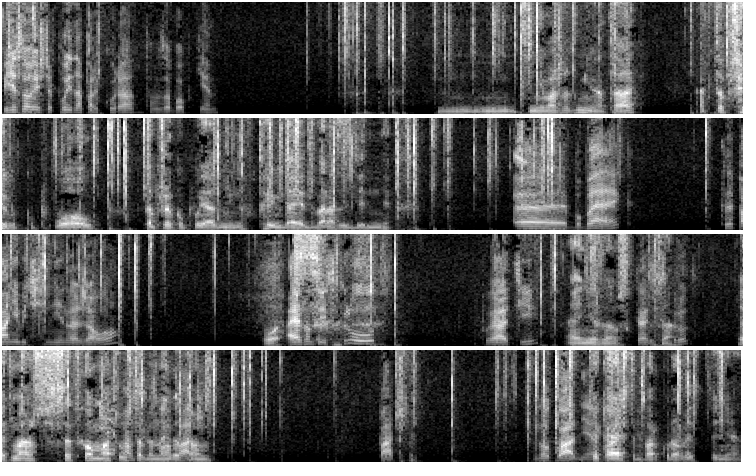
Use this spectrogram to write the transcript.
Wiecie co, jeszcze pójdę na parkura, tam za Bobkiem. Mm, Ty nie masz admina, tak? A kto przekup... Wow. Kto przekupuje adminów? To im daje dwa razy dziennie. Eee, Bobek? Klepanie by ci się nie należało? What? A ja znam tutaj skrót. A ja nie znam skróta. skrót? Jak masz set homa Nie tu mam ustawionego, to... homa, Patrz. Dokładnie. Czekaj, właśnie, jestem parkurowiec, ty nie.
